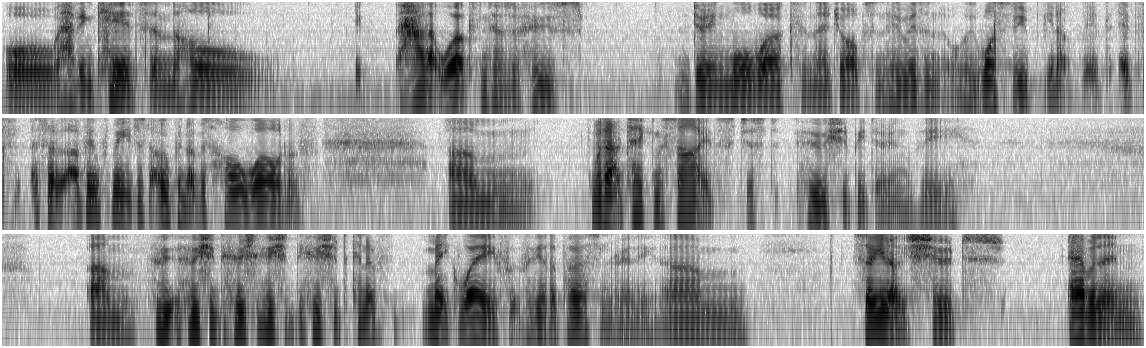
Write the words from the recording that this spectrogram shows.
or having kids and the whole how that works in terms of who's doing more work in their jobs and who isn't, or who wants to do. You know, it, it's so. I think for me, it just opened up this whole world of, um, without taking sides, just who should be doing the. Um, who, who should who should who should who should kind of make way for, for the other person really. Um, so you know, should Evelyn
